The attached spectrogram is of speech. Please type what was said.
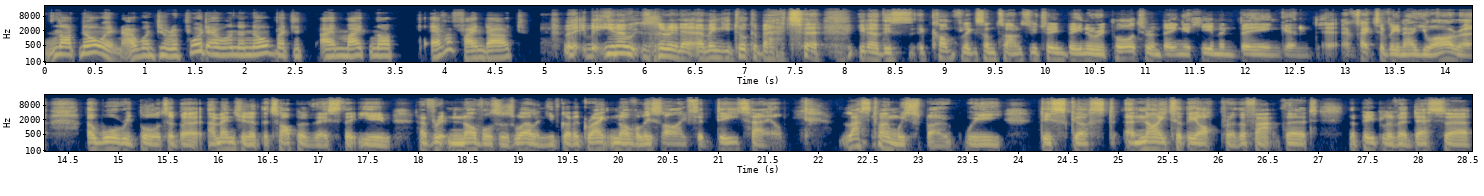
not knowing. I want to report, I want to know, but I might not ever find out you know, Zarina, I mean, you talk about, uh, you know, this conflict sometimes between being a reporter and being a human being. And uh, effectively now you are a, a war reporter. But I mentioned at the top of this that you have written novels as well, and you've got a great novelist's eye for detail last time we spoke, we discussed a night at the opera, the fact that the people of Odessa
